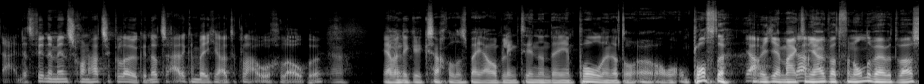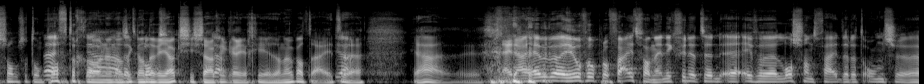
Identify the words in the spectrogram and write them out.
nou, dat vinden mensen gewoon hartstikke leuk. En dat is eigenlijk een beetje uit de klauwen gelopen. Ja, want ik, ik zag wel eens bij jou op LinkedIn, dan deed je een poll en dat ontplofte. Ja. Weet je, maakt ja. niet uit wat voor onderwerp het was. Soms het ontplofte nee, gewoon. Ja, en als ik dan klopt. de reacties zag, ik reageer dan ook altijd. Ja. Uh, ja. Nee, daar hebben we heel veel profijt van. En ik vind het een, even los van het feit dat het ons uh,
